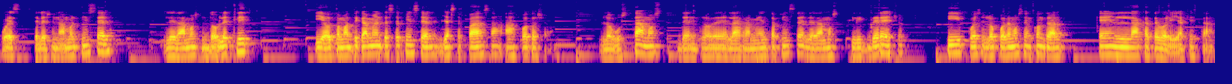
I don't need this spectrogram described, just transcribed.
pues seleccionamos el pincel, le damos doble clic y automáticamente ese pincel ya se pasa a Photoshop lo buscamos dentro de la herramienta pincel, le damos clic derecho y pues lo podemos encontrar en la categoría que está.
